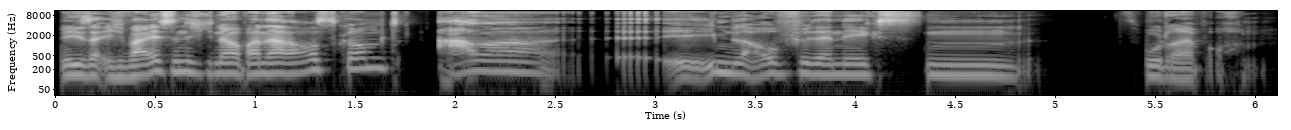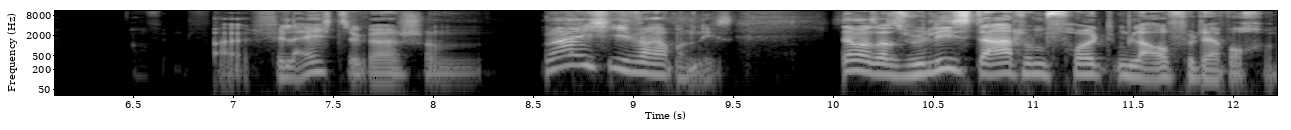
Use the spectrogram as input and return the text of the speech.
Wie gesagt, ich weiß nicht genau, wann er rauskommt, aber äh, im Laufe der nächsten zwei, drei Wochen. Auf jeden Fall. Vielleicht sogar schon. Ich, ich verrate noch nichts sag mal so, das Release-Datum folgt im Laufe der Woche.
